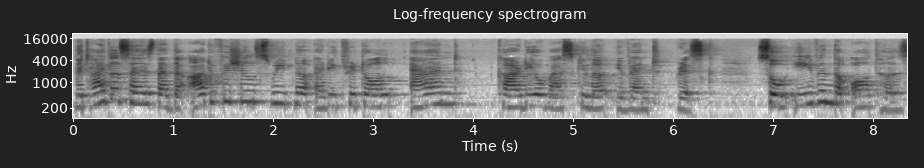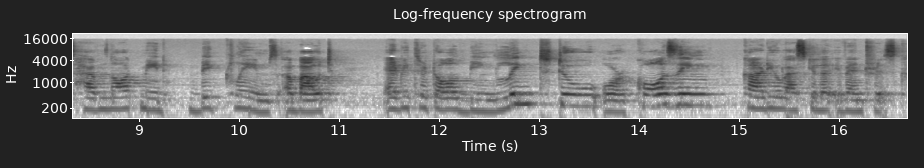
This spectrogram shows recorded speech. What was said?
The title says that the artificial sweetener erythritol and cardiovascular event risk. So even the authors have not made big claims about erythritol being linked to or causing cardiovascular event risk.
